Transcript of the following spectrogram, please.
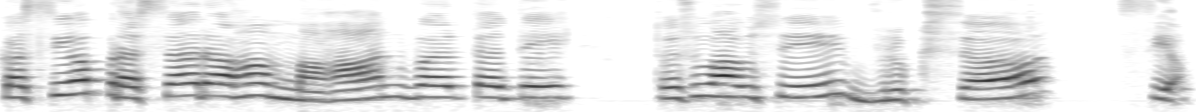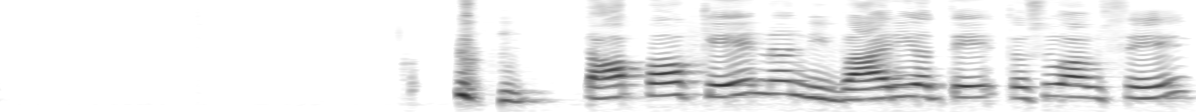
કસ્ય પ્રસરહ મહાન વર્તતે. તો શું આવશે? વૃક્ષસ્ય. તાપ ન નિવાર્યતે. તો શું આવશે?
